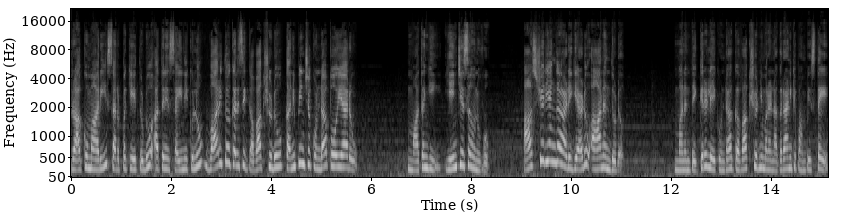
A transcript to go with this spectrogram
రాకుమారి సర్పకేతుడు అతని సైనికులు వారితో కలిసి గవాక్షుడు కనిపించకుండా పోయారు. మాతంగి ఏం చేశావు నువ్వు? ఆశ్చర్యంగా అడిగాడు ఆనందుడు. మనం దగ్గర లేకుండా గవాక్షుడిని మన నగరానికి పంపిస్తే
